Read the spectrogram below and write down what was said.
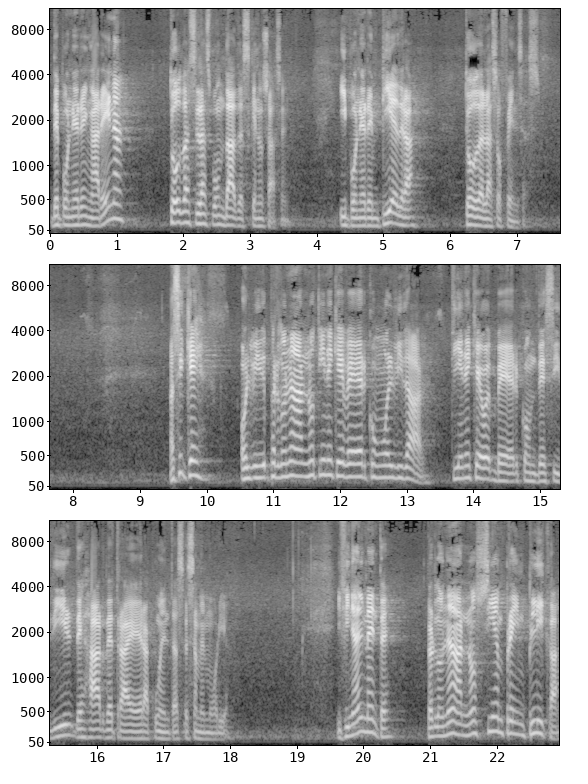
de poner en arena todas las bondades que nos hacen y poner en piedra todas las ofensas. Así que perdonar no tiene que ver con olvidar, tiene que ver con decidir dejar de traer a cuentas esa memoria. Y finalmente, perdonar no siempre implica,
